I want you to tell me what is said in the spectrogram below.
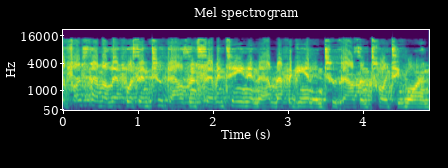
The first time I left was in 2017, and I left again in 2021.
